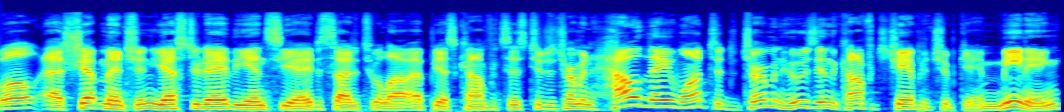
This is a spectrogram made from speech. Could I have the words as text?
Well, as Shep mentioned, yesterday the NCAA decided to allow FBS conferences to determine how they want to determine who's in the conference championship game, meaning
